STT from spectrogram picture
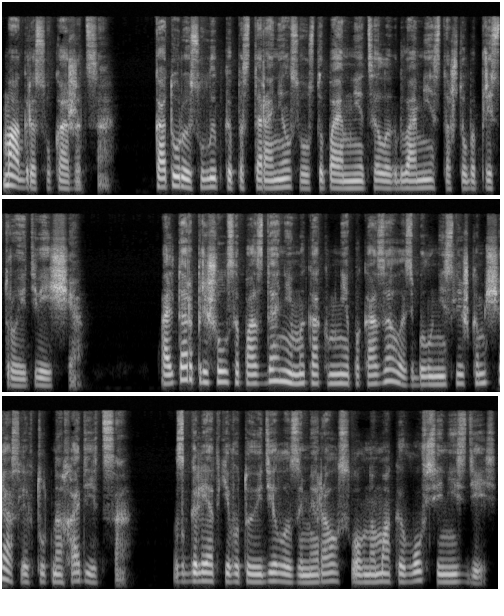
Магросу, кажется, который с улыбкой посторонился, уступая мне целых два места, чтобы пристроить вещи. Альтар пришел с опозданием и, как мне показалось, был не слишком счастлив тут находиться. Взгляд его то и дело замирал, словно маг и вовсе не здесь.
